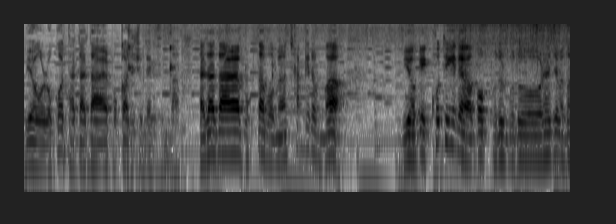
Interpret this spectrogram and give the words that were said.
미역을 넣고 달달달 볶아주시면 되겠습니다. 달달달 볶다 보면 참기름과 미역이 코팅이 돼갖고 부들부들해지면서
